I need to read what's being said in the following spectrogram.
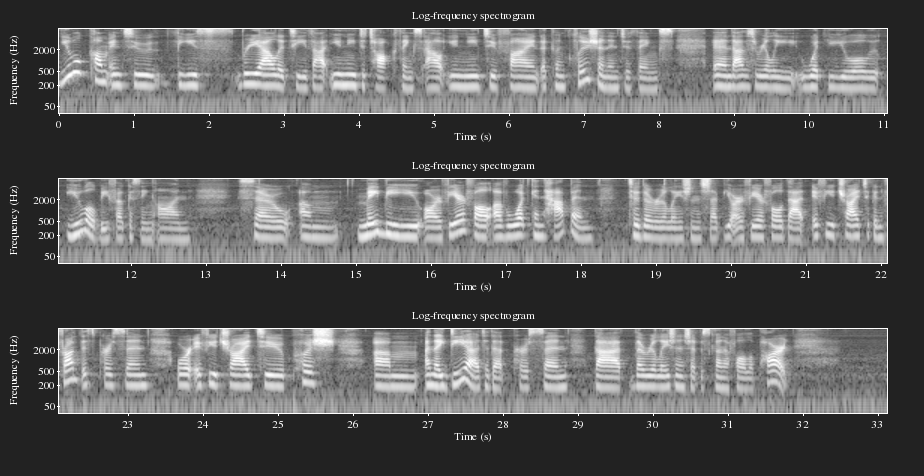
you will come into this reality that you need to talk things out. You need to find a conclusion into things and that's really what you will you will be focusing on so um, maybe you are fearful of what can happen to the relationship. You are fearful that if you try to confront this person or if you try to push um, an idea to that person, that the relationship is gonna fall apart.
